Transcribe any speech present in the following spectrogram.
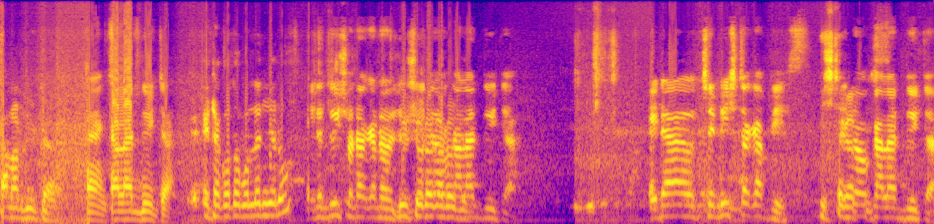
কালার দুইটা। হ্যাঁ কালার দুইটা। এটা কত বললেন যেন? এটা দুইশো টাকা 200 টাকা কালার দুইটা। এটা হচ্ছে বিশ টাকা পিস 20 টাকা কালার দুইটা।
